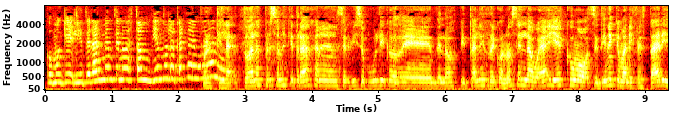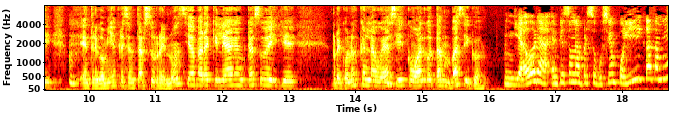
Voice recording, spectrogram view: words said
Como que literalmente nos están viendo la cara de hueones. Porque la- todas las personas que trabajan en el servicio público de, de los hospitales reconocen la weá y es como se tienen que manifestar y, entre comillas, presentar su renuncia para que le hagan caso y que reconozcan la weá si es como algo tan básico. Y ahora empieza una persecución política también,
